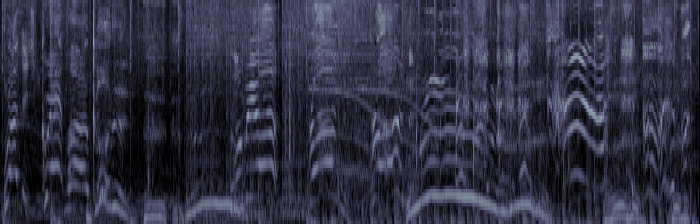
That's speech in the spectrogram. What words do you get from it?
Brothers, grab her! Got it! Lumia, run, run.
